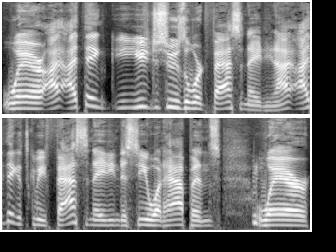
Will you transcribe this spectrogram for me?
where I, I, think you just use the word fascinating. I, I think it's going to be fascinating to see what happens where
